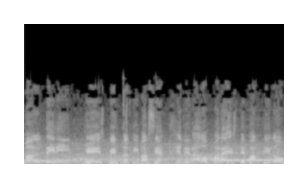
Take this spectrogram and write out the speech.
Maldini, ¿qué expectativas se han generado para este partido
